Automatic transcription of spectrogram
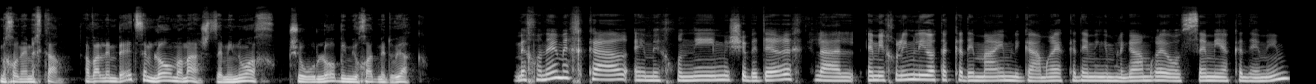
מכוני מחקר, אבל הם בעצם לא ממש, זה מינוח שהוא לא במיוחד מדויק. מכוני מחקר הם מכונים שבדרך כלל הם יכולים להיות אקדמאים לגמרי, אקדמיים לגמרי או סמי אקדמיים,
